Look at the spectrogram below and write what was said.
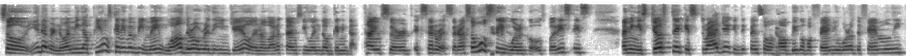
So you never know. I mean, appeals can even be made while they're already in jail, and a lot of times you end up getting that time served, etc., etc. So we'll see where it goes. But it's it's I mean, it's justic, it's tragic. It depends on yeah. how big of a fan you were of the family.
